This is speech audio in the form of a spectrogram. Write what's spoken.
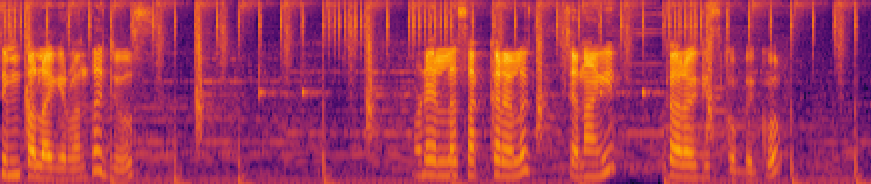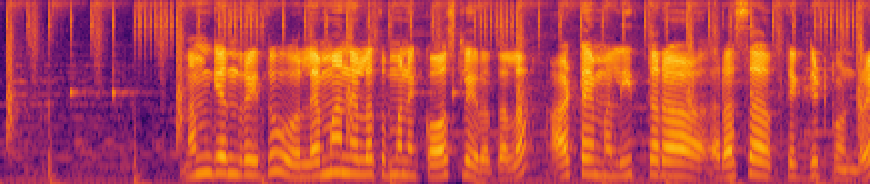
ಸಿಂಪಲ್ ಆಗಿರುವಂಥ ಜ್ಯೂಸ್ ನೋಡಿ, ಎಲ್ಲ ಸಕ್ಕರೆ ಎಲ್ಲ ಚೆನ್ನಾಗಿ ಕರಗಿಸ್ಕೋಬೇಕು. ನಮಗೆ ಅಂದರೆ ಇದು ಲೆಮನ್ ಎಲ್ಲ ತುಂಬಾ ಕಾಸ್ಟ್ಲಿ ಇರುತ್ತಲ್ಲ? ಆ ಟೈಮಲ್ಲಿ ಈ ಥರ ರಸ ತೆಗೆದಿಟ್ಕೊಂಡ್ರೆ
